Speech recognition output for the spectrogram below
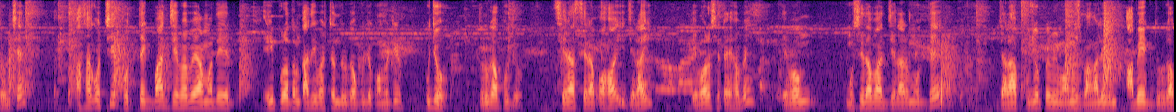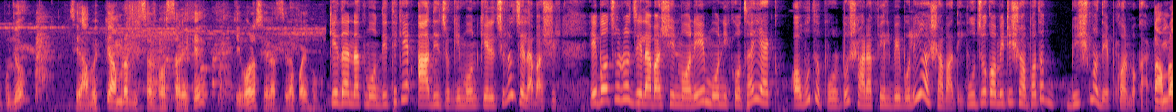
চলছে। আশা করছি প্রত্যেকবার যেভাবে আমাদের এই পুরাতন কাঁদিবাসটান দুর্গাপুজো কমিটির পুজো দুর্গাপুজো সেরা সেরা পাওয়া হয় জেলায়, এবারও সেটাই হবে। এবং মুর্শিদাবাদ জেলার মধ্যে যারা পুজোপ্রেমী মানুষ বাঙালির আবেগ দুর্গা পুজো সেই আবেগকে আমরা বিশ্বাস ভরসা রেখে এবারও সেরা সেরা পাই হব। কেদারনাথ মন্দির থেকে আদিযোগী মন কেড়েছিল জেলাবাসীর। এবছরও জেলাবাসীর মনে মণিকোথায় এক অভূতপূর্ব সারা ফেলবে বলেই আশাবাদী। পুজো কমিটির সম্পাদক ভীষ্মদেব কর্মকার। আমরা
